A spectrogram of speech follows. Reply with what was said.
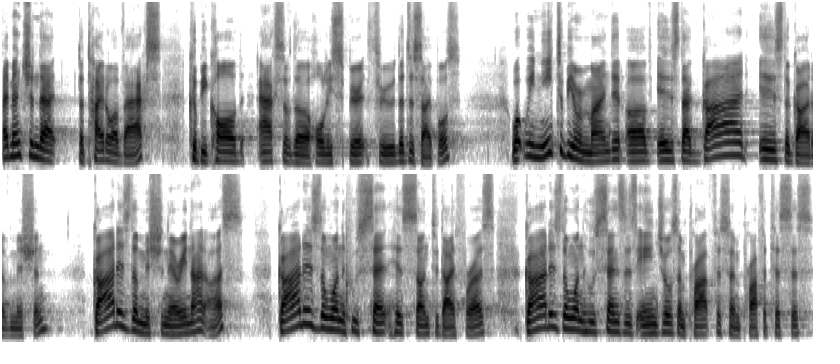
I mentioned that the title of Acts could be called Acts of the Holy Spirit through the disciples. What we need to be reminded of is that God is the God of mission. God is the missionary, not us. God is the one who sent his son to die for us. God is the one who sends his angels and prophets and prophetesses.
